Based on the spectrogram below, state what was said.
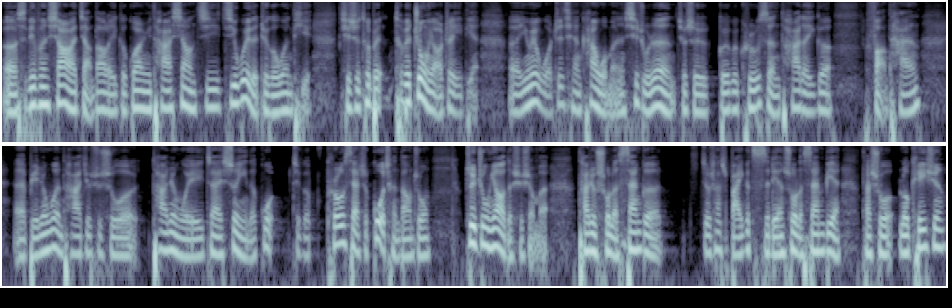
呃，斯蒂芬·肖尔讲到了一个关于他相机机位的这个问题，其实特别特别重要这一点。呃，因为我之前看我们系主任就是 Gregory Cruson 他的一个访谈，呃，别人问他就是说，他认为在摄影的过这个 process 过程当中，最重要的是什么？他就说了三个。就是他是把一个词连说了三遍，他说 location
